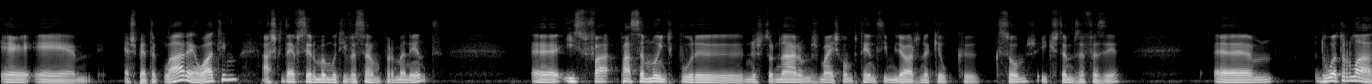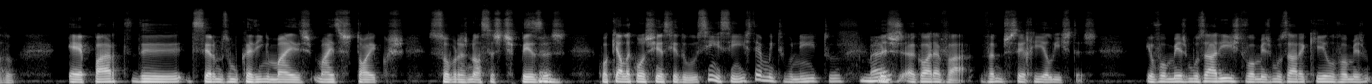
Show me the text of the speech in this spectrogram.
é, é, é, espetacular, é ótimo. Acho que deve ser uma motivação permanente. Uh, isso passa muito por uh, nos tornarmos mais competentes e melhores naquilo que, que somos e que estamos a fazer. Um, do outro lado, é parte de, de, sermos um bocadinho mais, mais estoicos sobre as nossas despesas, sim. com aquela consciência do sim, sim, isto é muito bonito, mas... mas agora vá, vamos ser realistas. Eu vou mesmo usar isto, vou mesmo usar aquilo, vou mesmo.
